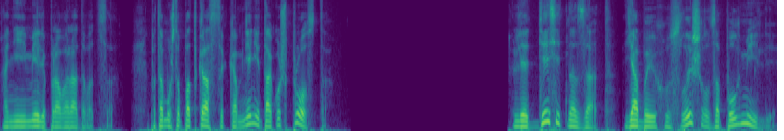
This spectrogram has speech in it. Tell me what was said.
Они имели право радоваться потому что подкрасться ко мне не так уж просто. Лет десять назад я бы их услышал за полмили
